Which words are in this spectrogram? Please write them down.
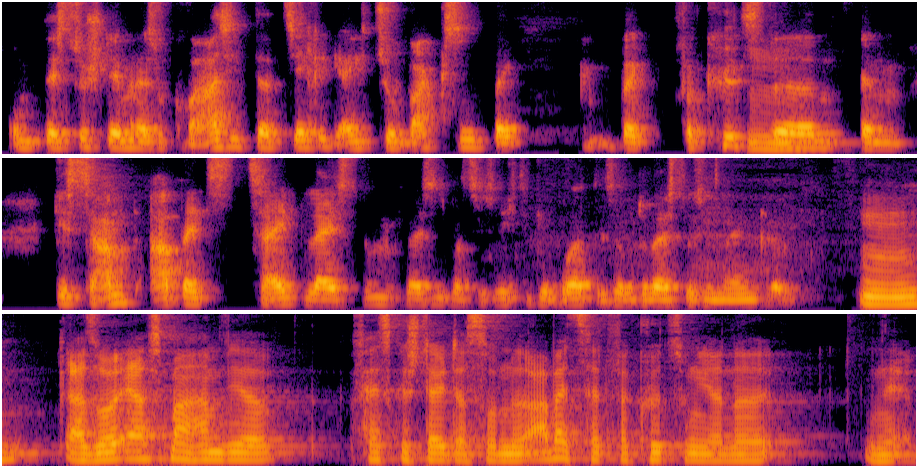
um das zu stemmen, also quasi tatsächlich eigentlich zu wachsen bei, bei verkürzter mhm. ähm, Gesamtarbeitszeitleistung. Ich weiß nicht, was das richtige Wort ist, aber du weißt, was ich meine, glaube ich. Mhm. Also erstmal haben wir festgestellt, dass so eine Arbeitszeitverkürzung ja eine, eine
